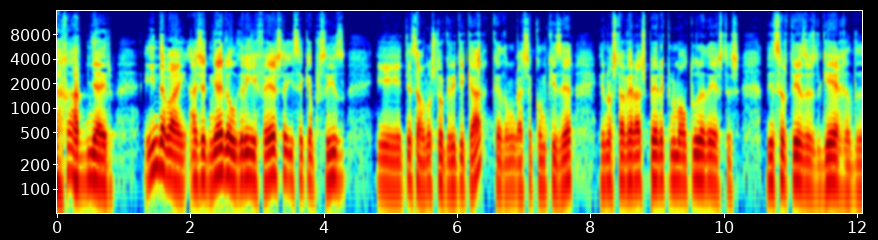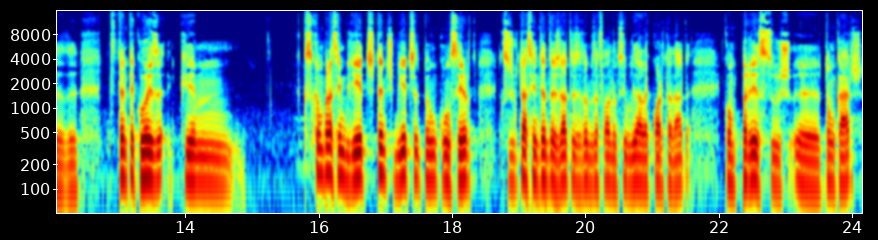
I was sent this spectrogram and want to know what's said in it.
há dinheiro. ainda bem, haja dinheiro, alegria e festa, isso é que é preciso. E atenção, não estou a criticar, cada um gasta como quiser. Eu não estava à espera que numa altura destas, de incertezas, de guerra, de, de, de tanta coisa, que, hum, que se comprassem bilhetes, tantos bilhetes para um concerto, que se esgotassem tantas datas, já estamos a falar da possibilidade da quarta data, com preços uh, tão caros.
